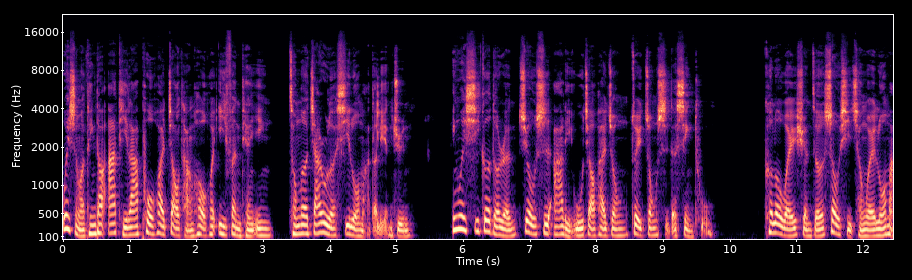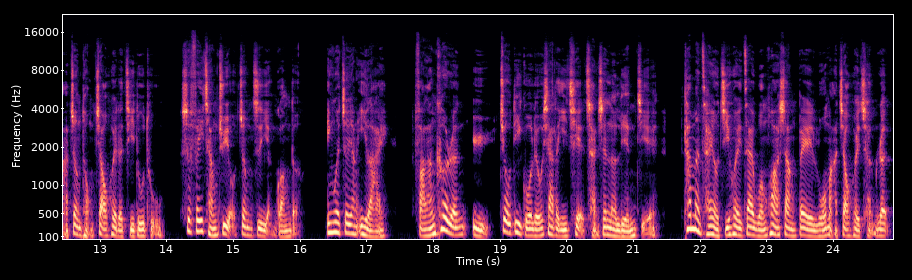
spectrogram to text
为什么听到阿提拉破坏教堂后会义愤填膺，从而加入了西罗马的联军。因为西哥德人就是阿里乌教派中最忠实的信徒。克洛维选择受洗成为罗马正统教会的基督徒，是非常具有政治眼光的。因为这样一来，法兰克人与旧帝国留下的一切产生了连结，他们才有机会在文化上被罗马教会承认。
